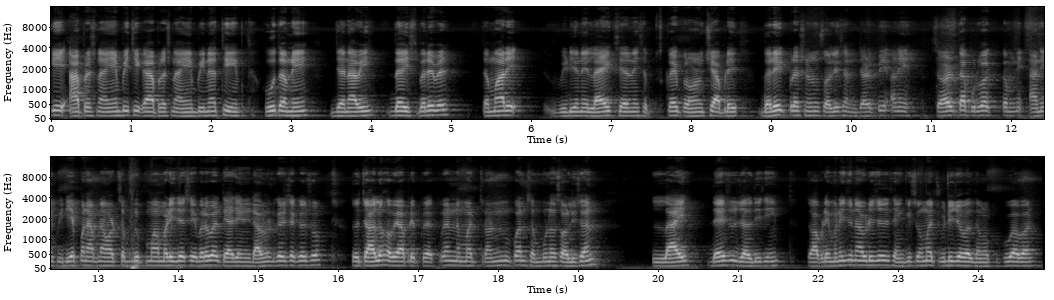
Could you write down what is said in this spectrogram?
કે આ પ્રશ્ન આઈએમપી છે કે આ પ્રશ્ન આઈએમપી નથી. હું તમને જણાવી દઈશ, બરાબર? તમારે વિડીયોને લાઇક શેર અને સબસ્ક્રાઈબ કરવાનું છે. આપણે દરેક પ્રશ્નનું સોલ્યુશન ઝડપી અને સરળતાપૂર્વક તમને આની પીડીએફ પણ આપણા વોટ્સઅપ ગ્રુપમાં મળી જશે, બરાબર? ત્યાં જઈને ડાઉનલોડ કરી શકો છો. તો ચાલો, હવે આપણે પ્રકરણ નંબર ત્રણનું પણ સંપૂર્ણ સોલ્યુશન લાવી દઈશું જલ્દીથી. તો આપણે મળીશું આ છે thank you so much video જોવા તમારો ખૂબ આભાર.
